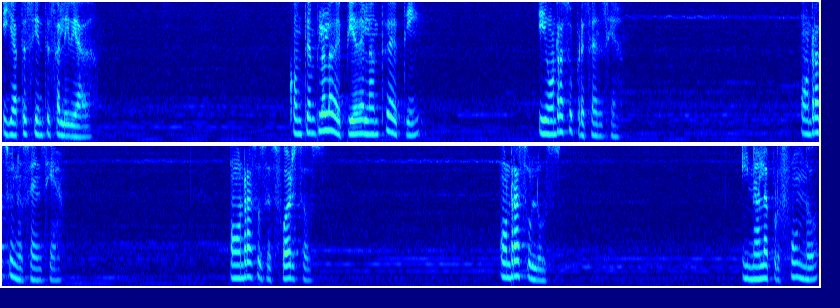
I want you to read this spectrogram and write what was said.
y ya te sientes aliviada. Contémplala de pie delante de ti y honra su presencia. Honra su inocencia. Honra sus esfuerzos. Honra su luz. Inhala profundo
